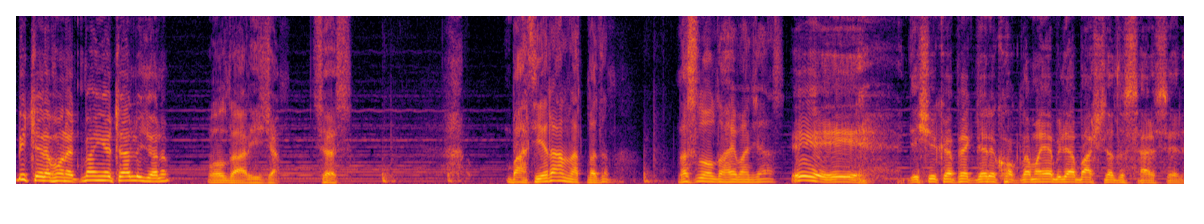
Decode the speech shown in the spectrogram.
Bir telefon etmen yeterli canım. Oldu arayacağım. Söz. Bahtiyar'ı anlatmadın. Nasıl oldu hayvancağız? İyi iyi. Dişi köpekleri koklamaya bile başladı serseri.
